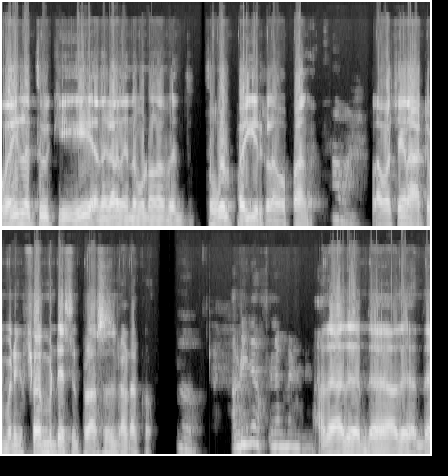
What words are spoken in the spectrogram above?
ஒயினை தூக்கி அந்த காலத்துல என்ன பண்ணுவாங்க? தோல் பயிர்களை வைப்பாங்க. அதை வச்சாங்கன்னா ஆட்டோமேட்டிக் ஃபெர்மெண்டேஷன் ப்ராசஸ் நடக்கும். அதாவது அந்த அது அந்த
